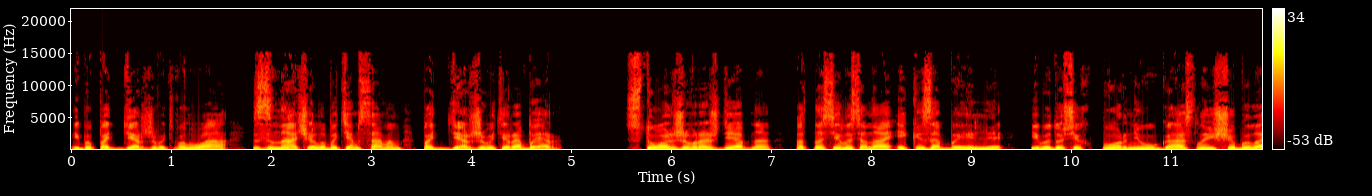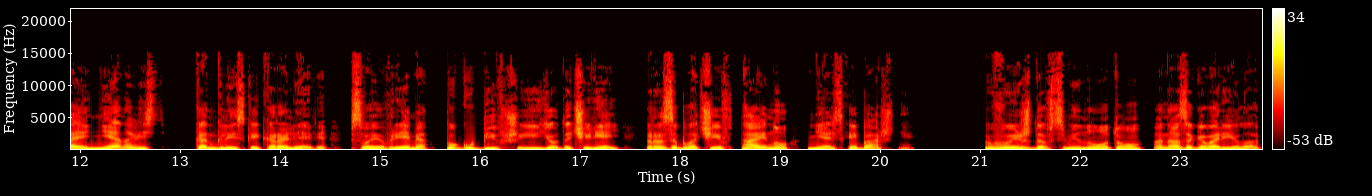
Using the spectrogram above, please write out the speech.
ибо поддерживать Валуа значило бы тем самым поддерживать и Робера. Столь же враждебно относилась она и к Изабелле, ибо до сих пор не угасла еще былая ненависть к английской королеве, в свое время погубившей ее дочерей, разоблачив тайну Нельской башни. Выждав с минуту, она заговорила.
